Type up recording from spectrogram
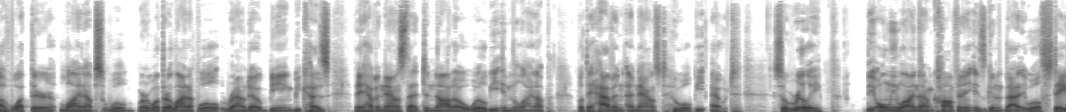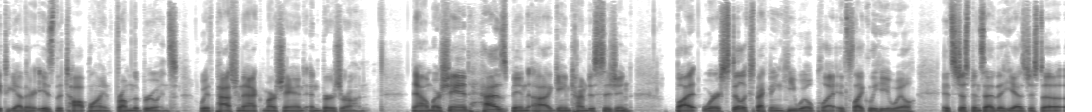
of what their lineups will or what their lineup will round out being because they have announced that Donato will be in the lineup, but they haven't announced who will be out. So really, the only line that I'm confident is going that it will stay together is the top line from the Bruins with Pastrnak, Marchand, and Bergeron. Now, Marchand has been a game time decision, but we're still expecting he will play. It's likely he will. It's just been said that he has just a,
